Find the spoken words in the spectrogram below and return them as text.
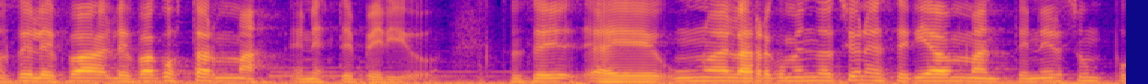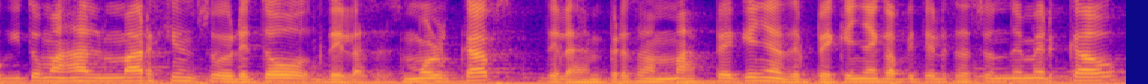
entonces les va, les va a costar más en este periodo. Entonces, eh, una de las recomendaciones sería mantenerse un poquito más al margen, sobre todo de las small caps, de las empresas más pequeñas, de pequeña capitalización de mercado,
